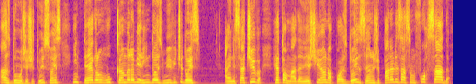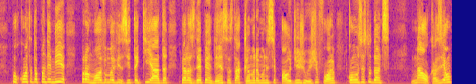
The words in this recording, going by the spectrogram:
As duas instituições integram o Câmara Mirim 2022. A iniciativa, retomada neste ano após dois anos de paralisação forçada por conta da pandemia, promove uma visita guiada pelas dependências da Câmara Municipal de Juiz de Fora com os estudantes. Na ocasião,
